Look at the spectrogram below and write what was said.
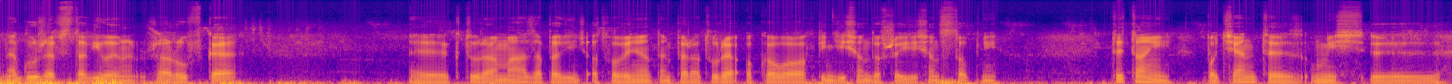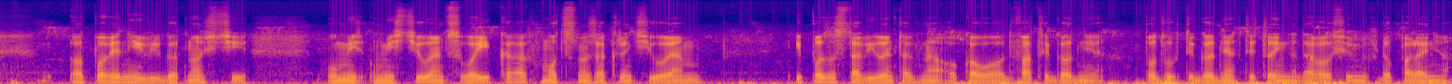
Na górze wstawiłem żarówkę, y, która ma zapewnić odpowiednią temperaturę około 50 do 60 stopni. Tytoń pocięty z y, odpowiedniej wilgotności umie- umieściłem w słoikach, mocno zakręciłem i pozostawiłem tak na około 2 tygodnie. Po dwóch tygodniach tytoń nadawał się już do palenia.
